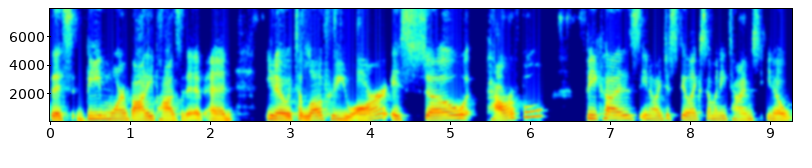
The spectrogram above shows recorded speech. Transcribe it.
this be more body positive and you know to love who you are is so powerful because you know I just feel like so many times you know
